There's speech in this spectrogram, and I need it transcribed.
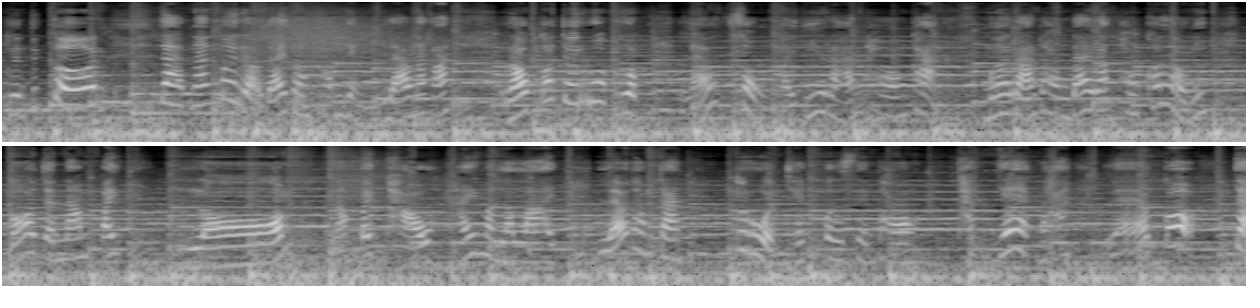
เพื่อนๆทุกคน จากนั้นเมื่อเราได้ทองคำอย่างนี้แล้วนะคะ เราก็จะรวบรวมแล้วส่งไปที่ร้านทองค่ะ เมื่อร้านทองได้รับทองก้อนเหล่านี้ ก็จะนำไปหลอมนำไปเผาให้มันละลาย แล้วทำการตรวจเช็คเปอร์เซ็นต์ทองคัดแยกนะคะ แล้วก็ จะ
